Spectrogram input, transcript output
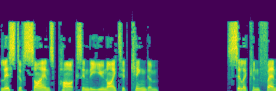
List of science parks in the United Kingdom. Silicon Fen.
